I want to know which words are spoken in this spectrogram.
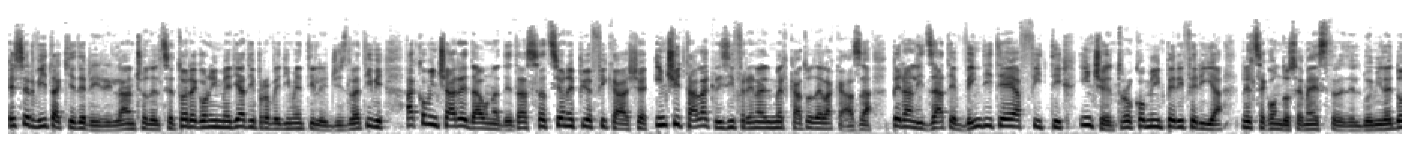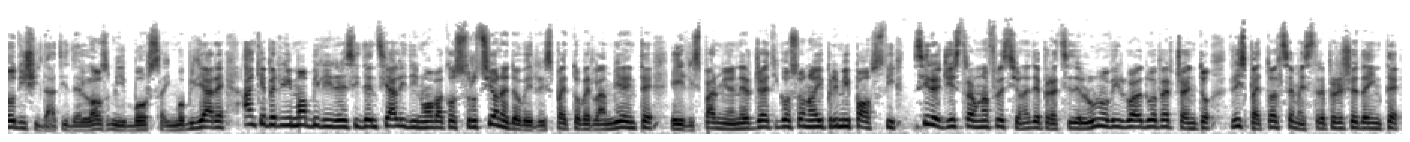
è servita a chiedere il rilancio del settore con immediati provvedimenti legislativi, a cominciare da una detassazione più efficace. In città la crisi frena il mercato della casa, penalizzate vendite e affitti in centro come in periferia. Nel secondo semestre del 2012, dati dell'Osmi Borsa Immobiliare, anche per gli immobili residenziali di nuova costruzione, dove il rispetto per l'ambiente e il risparmio energetico sono ai primi posti, si registra una flessione dei prezzi dell'1,2% rispetto al semestre precedente.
